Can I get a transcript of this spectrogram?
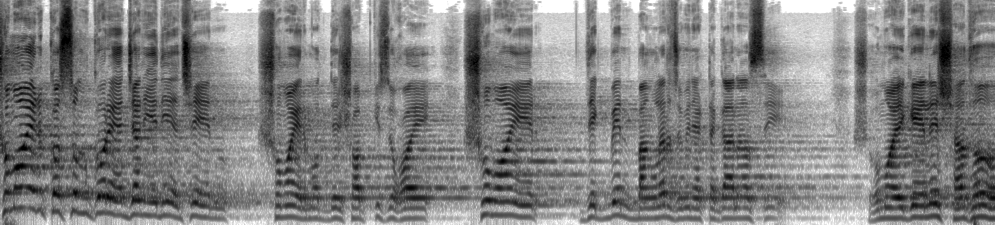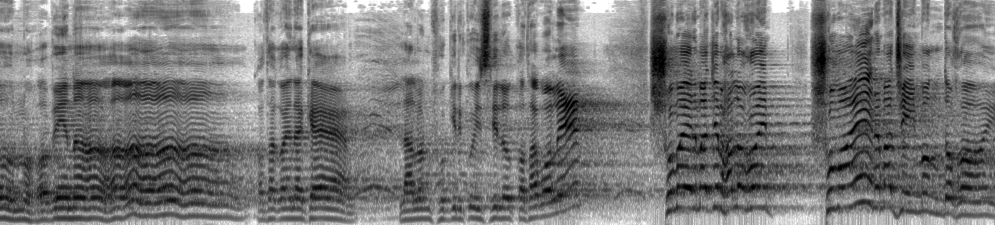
সময়ের কসম করে জানিয়ে দিয়েছেন, সময়ের মধ্যে সব কিছু হয়। সময়ের, দেখবেন বাংলার জমিনে একটা গান আছে সময় গেলে সাধন হবে না। কথা কয় না কেন? লালন ফকির কইছিল, কথা বলে, সময়ের মাঝে ভালো হয়, সময়ের মাঝেই মন্দ হয়,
